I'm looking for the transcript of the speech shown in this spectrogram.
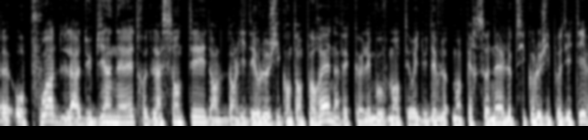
euh, au poids de la du bien-être, de la santé dans dans l'idéologie contemporaine, avec euh, les mouvements théorie du développement personnel, psychologie positive,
